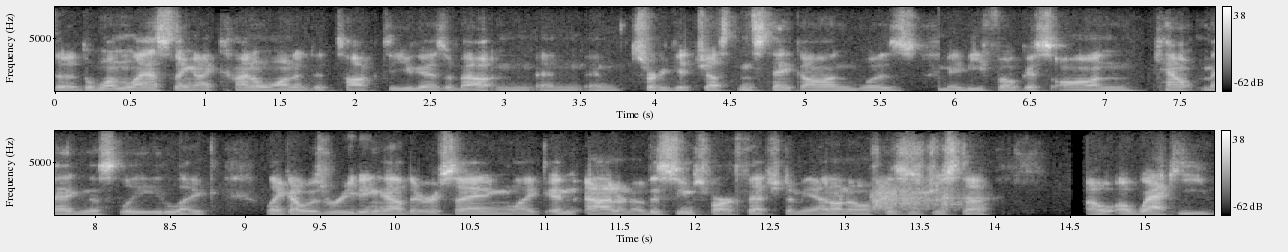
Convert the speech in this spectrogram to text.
The the one last thing I kind of wanted to talk to you guys about and, and and sort of get Justin's take on was maybe focus on Count Magnus Lee. Like like I was reading how they were saying like, and I don't know, this seems far fetched to me. I don't know if this is just a a, a wacky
